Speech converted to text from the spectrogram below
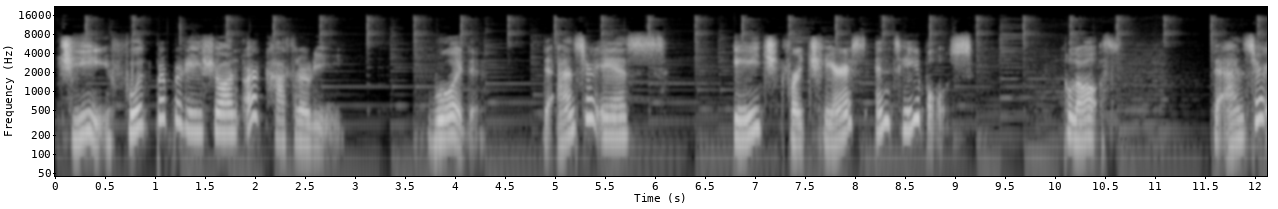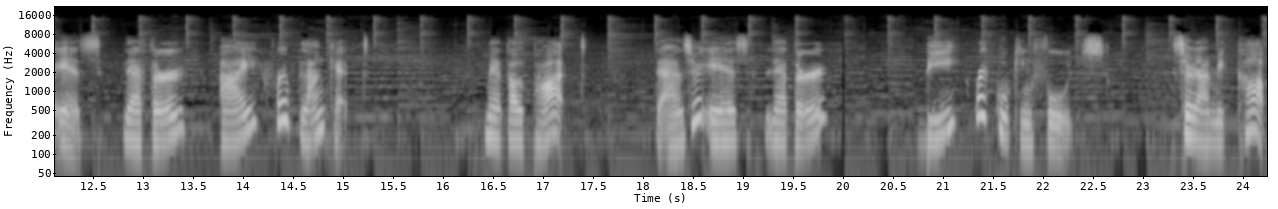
G. Food preparation or cutlery. Wood. The answer is H for chairs and tables. Cloth. The answer is letter I for blanket. Metal pot. The answer is letter B for cooking foods. Ceramic cup.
